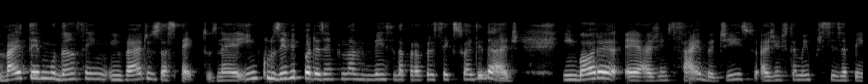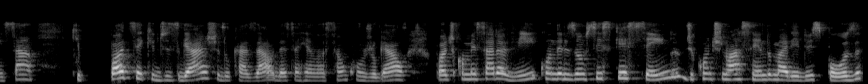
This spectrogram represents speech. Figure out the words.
vai ter mudança em, em vários aspectos, né, inclusive, por exemplo, na vivência da própria sexualidade. embora é, a gente saiba disso, a gente também precisa pensar que Pode ser que o desgaste do casal, dessa relação conjugal, pode começar a vir quando eles vão se esquecendo de continuar sendo marido e esposa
